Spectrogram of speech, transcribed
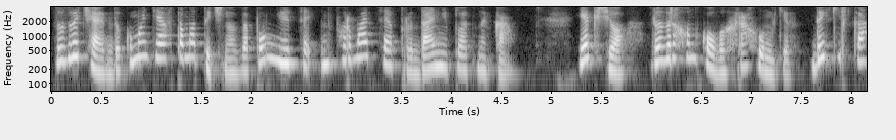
Зазвичай в документі автоматично заповнюється інформація про дані платника. Якщо розрахункових рахунків декілька,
